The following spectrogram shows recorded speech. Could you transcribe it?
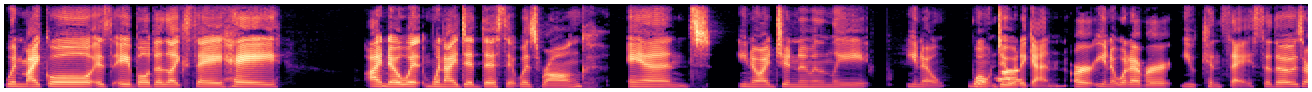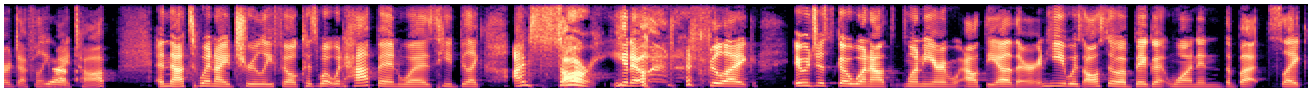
when Michael is able to, like, say, Hey, I know it when I did this, it was wrong. And, you know, I genuinely, you know, won't do it again or, you know, whatever you can say. So, those are definitely Yeah. my top. And that's when I truly feel because what would happen was he'd be like, I'm sorry, you know, I'd feel like it would just go one out one ear out the other. And he was also a big uh, one in the butts. Like,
